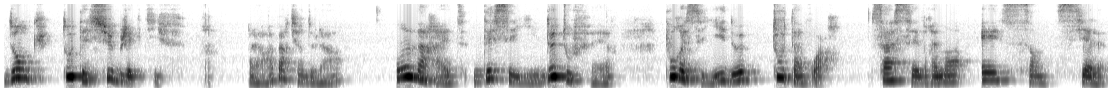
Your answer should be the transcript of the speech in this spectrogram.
Donc, tout est subjectif. Alors, à partir de là, on arrête d'essayer de tout faire pour essayer de tout avoir. Ça, c'est vraiment essentiel.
